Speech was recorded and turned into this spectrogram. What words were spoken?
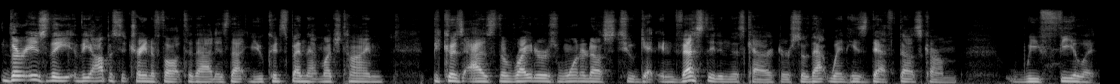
there is the the opposite train of thought to that is that you could spend that much time because as the writers wanted us to get invested in this character so that when his death does come we feel it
